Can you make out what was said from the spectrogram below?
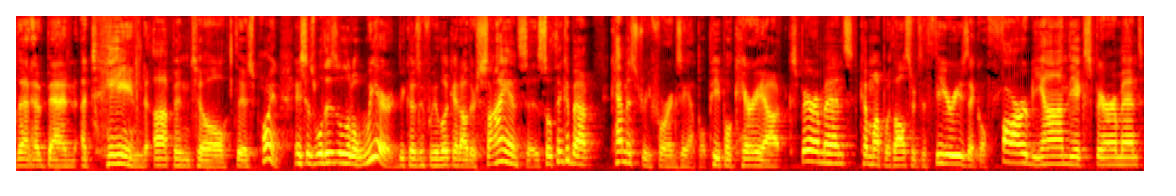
that have been attained up until this point. And he says, well, this is a little weird because if we look at other sciences, so think about chemistry, for example. People carry out experiments, come up with all sorts of theories that go far beyond the experiment,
